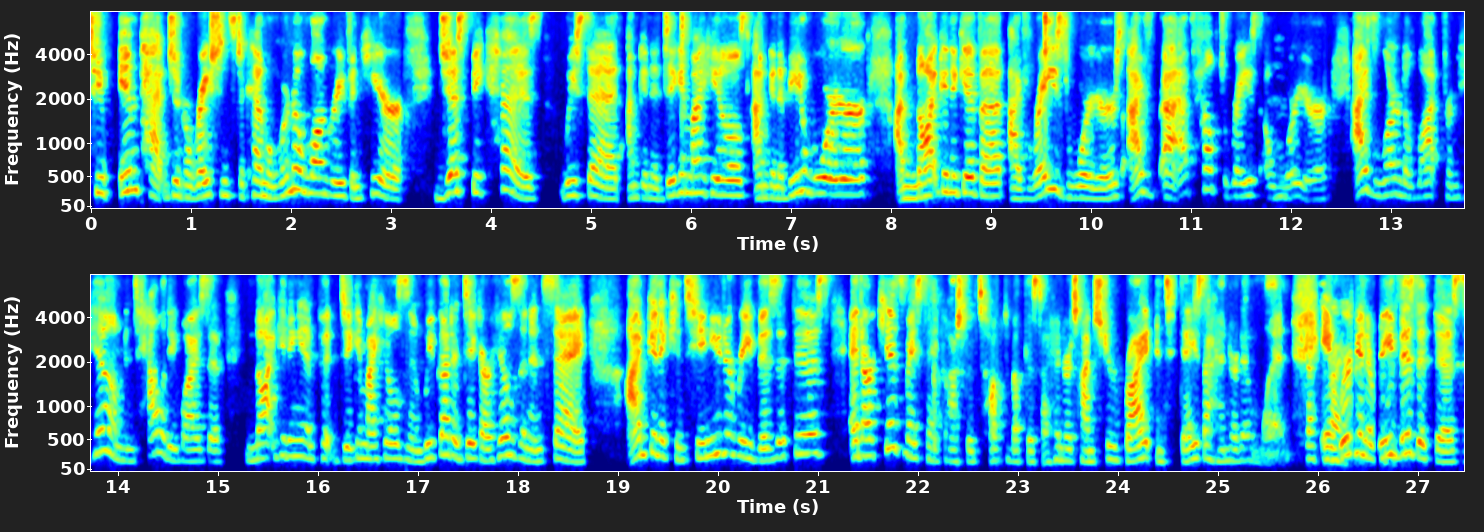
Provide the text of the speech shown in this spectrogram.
to impact generations to come. And we're no longer even here just because we said, I'm going to dig in my heels. I'm going to be a warrior. I'm not going to give up. I've raised warriors. I've, I've helped raise a mm-hmm. warrior. I've learned a lot from him mentality wise of not giving in, put digging my heels in. We've got to dig our heels in and say, I'm going to continue to revisit this. And our kids may say, gosh, we've talked about this a hundred times. You're right. And today's 101. That's and right. we're going to revisit this.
